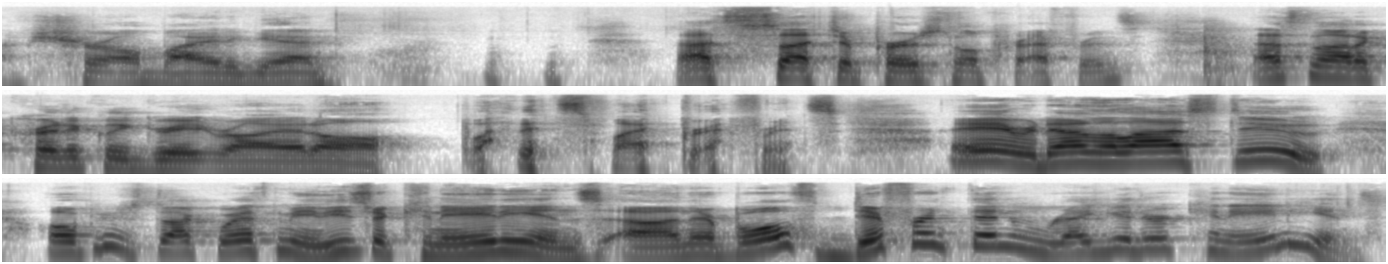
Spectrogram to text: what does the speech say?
I'm sure I'll buy it again. That's such a personal preference. That's not a critically great rye at all, but it's my preference. Hey, we're down to the last two. Hope you're stuck with me. These are Canadians, uh, and they're both different than regular Canadians.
